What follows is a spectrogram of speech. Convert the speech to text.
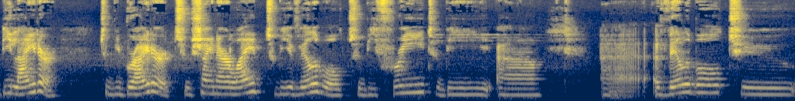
be lighter, to be brighter, to shine our light, to be available, to be free, to be uh, uh, available, to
